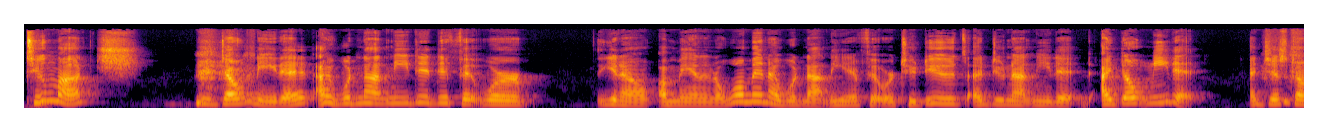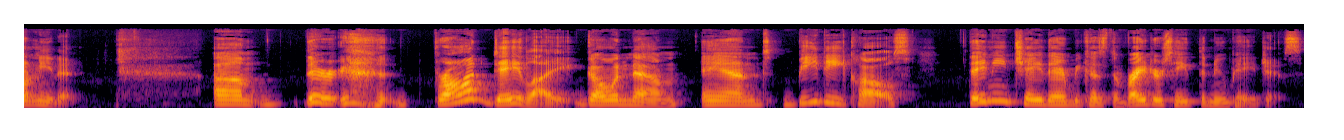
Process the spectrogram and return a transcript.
too much. You don't need it. I would not need it if it were, you know, a man and a woman. I would not need it if it were two dudes. I do not need it. I don't need it. I just don't need it. Um, there, broad daylight going down, and BD calls. They need Che there because the writers hate the new pages.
